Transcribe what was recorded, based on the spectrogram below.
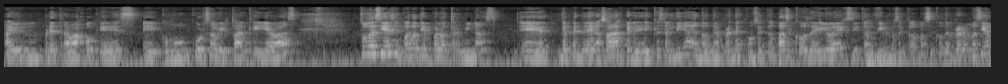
hay un pretrabajo que es eh, como un curso virtual que llevas. Tú decides en cuánto tiempo lo terminas. Eh, depende de las horas que le dediques al día, en donde aprendes conceptos básicos de UX y también Ujú. conceptos básicos de programación.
